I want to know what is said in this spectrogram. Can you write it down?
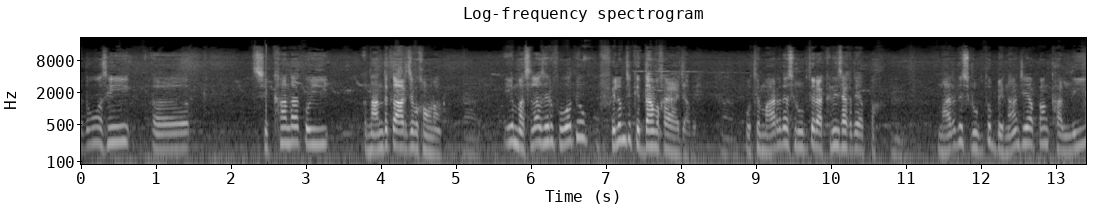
ਜਦੋਂ ਅਸੀਂ ਸਿੱਖਾਂ ਦਾ ਕੋਈ ਆਨੰਦ ਕਾਰਜ ਵਿਖਾਉਣਾ ਇਹ ਮਸਲਾ ਸਿਰਫ ਉਹ ਆ ਵੀ ਉਹ ਫਿਲਮ 'ਚ ਕਿੱਦਾਂ ਵਿਖਾਇਆ ਜਾਵੇ। ਉੱਥੇ ਮਹਾਰਾਜ ਦਾ ਸਰੂਪ ਤੇ ਰੱਖ ਨਹੀਂ ਸਕਦੇ ਆਪਾਂ। ਮਹਾਰਾਜ ਦੇ ਸਰੂਪ ਤੋਂ ਬਿਨਾਂ ਜੇ ਆਪਾਂ ਖਾਲੀ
